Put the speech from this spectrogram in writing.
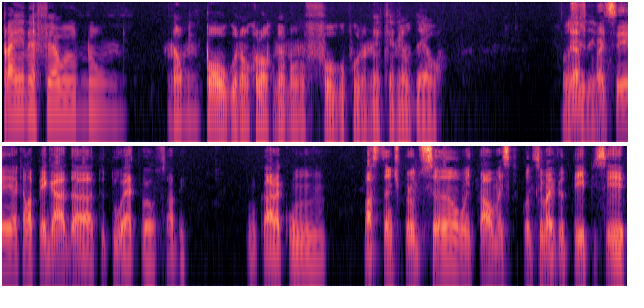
Pra NFL eu não, não me empolgo, não coloco minha mão no fogo por Nathaniel Dell. Você acho que vai ser aquela pegada Tutu Atwell, sabe? Um cara com bastante produção e tal, mas que quando você vai ver o tape, você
